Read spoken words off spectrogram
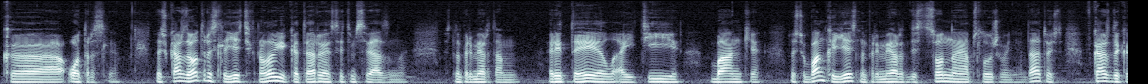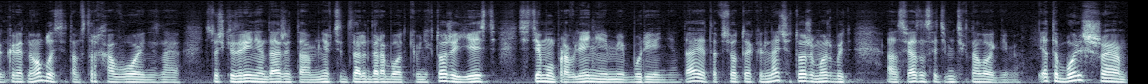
к э, отрасли. То есть в каждой отрасли есть технологии, которые с этим связаны. То есть, например, там ритейл, IT, банки. То есть у банка есть, например, дистанционное обслуживание, да, то есть в каждой конкретной области, там, страховой, не знаю, с точки зрения даже там нефтедоработки, у них тоже есть система управлениями бурения, да, это все так или иначе тоже может быть а, связано с этими технологиями. Это больше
